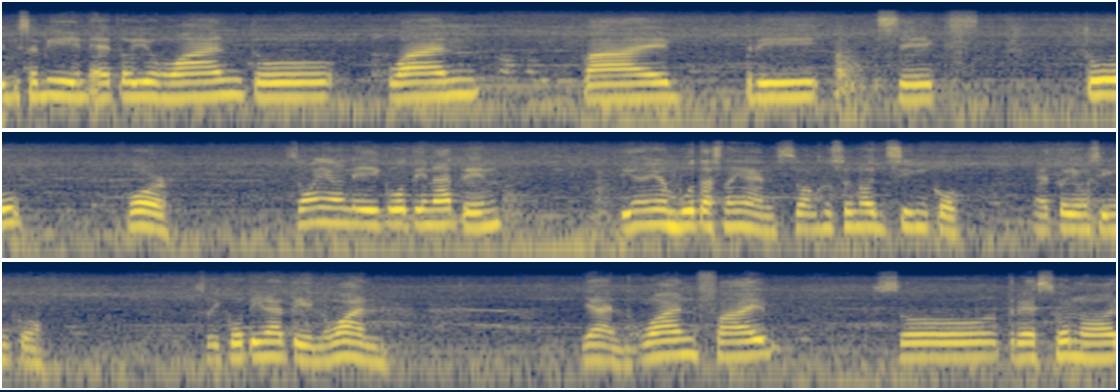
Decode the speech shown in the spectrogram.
ibig sabihin, ito yung 1, 2, 1, 5, 3, 6, 2, 4. So ngayon, iikutin natin. Tingnan yung butas na yan. So ang susunod, 5. Ito yung 5. So ikutin natin. 1. Yan. 1, 5. So 3 sunod.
